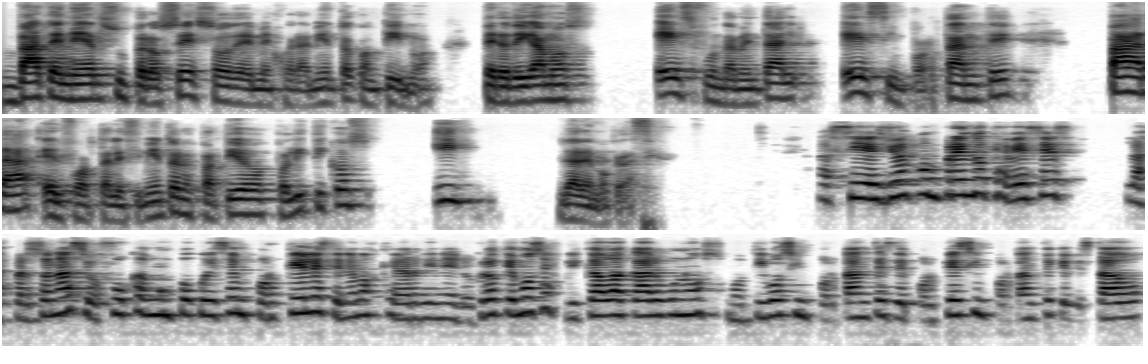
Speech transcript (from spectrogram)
va a tener su proceso de mejoramiento continuo, pero digamos, es fundamental, es importante para el fortalecimiento de los partidos políticos y la democracia. Así es, yo comprendo que a veces las personas se ofuscan un poco y dicen, ¿por qué les tenemos que dar dinero? Creo que hemos explicado acá algunos motivos importantes de por qué es importante que el Estado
